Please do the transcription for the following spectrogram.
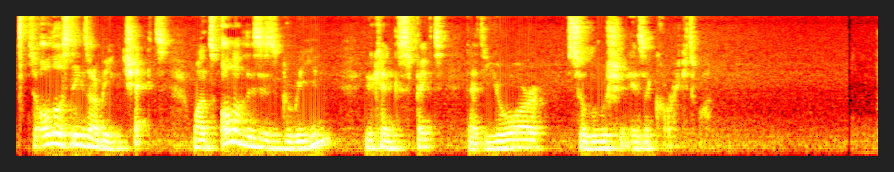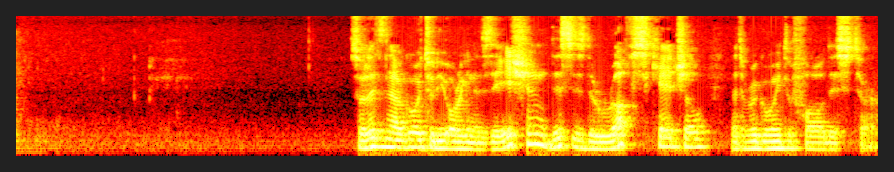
So all those things are being checked. Once all of this is green, you can expect that your solution is a correct one. So let's now go to the organization. This is the rough schedule that we're going to follow this term.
